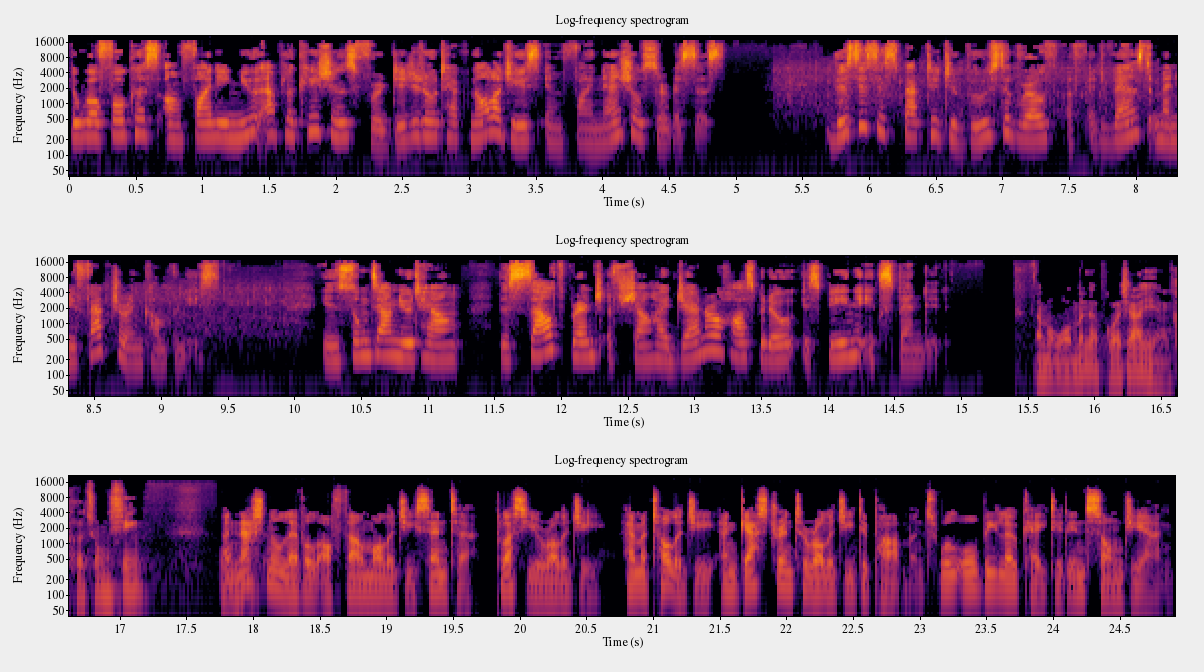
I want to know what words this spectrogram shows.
It will focus on finding new applications for digital technologies in financial services. This is expected to boost the growth of advanced manufacturing companies. In Songjiang New Town, the south branch of Shanghai General Hospital is being expanded. A national level ophthalmology center, plus urology, hematology, and gastroenterology departments will all be located in Songjiang.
